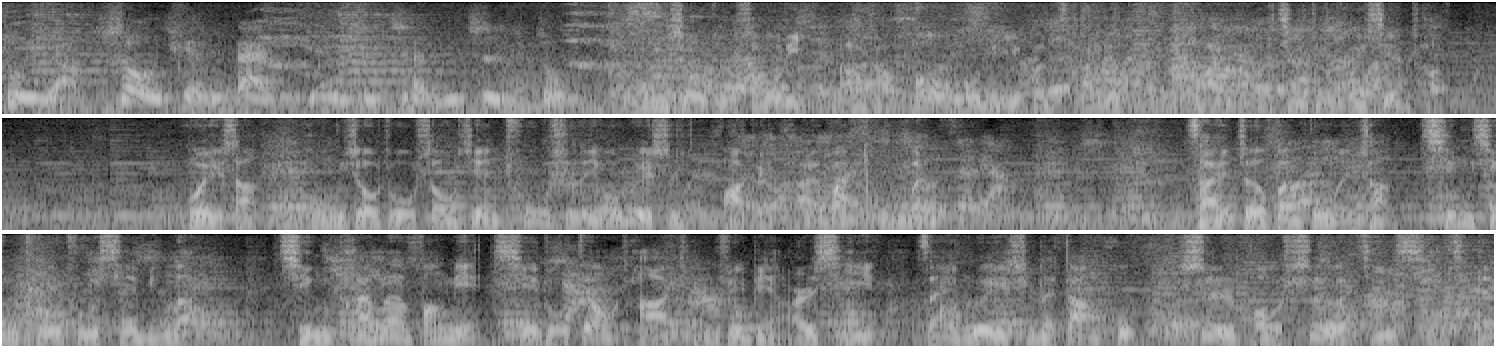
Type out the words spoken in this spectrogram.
注意啊，授权代理人是陈志忠。洪秀柱手里拿着厚厚的一份材料，来到了记者会现场。会上，洪秀柱首先出示了由瑞士发给台湾的公文。在这份公文上，清清楚楚写明了，请台湾方面协助调查陈水扁儿媳在瑞士的账户是否涉及洗钱。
